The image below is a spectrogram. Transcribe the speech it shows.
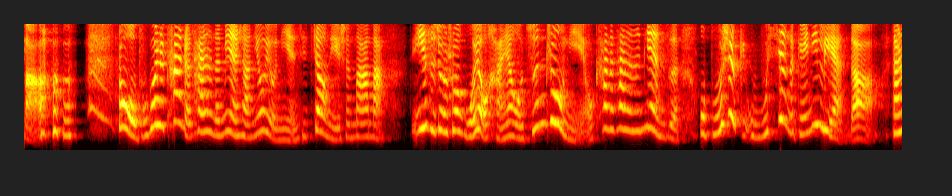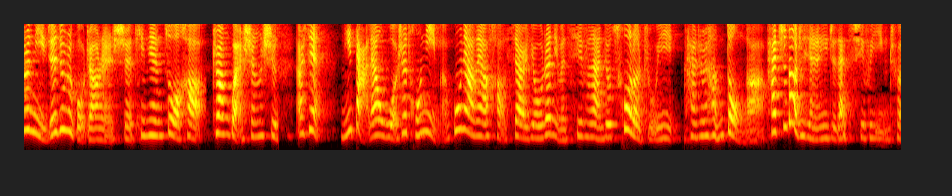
吗？说我不过。是看着太太的面上，你又有年纪，叫你一声妈妈，意思就是说我有涵养，我尊重你。我看着太太的面子，我不是给无限的给你脸的。他说你这就是狗仗人势，天天做号，专管生事，而且你打量我是同你们姑娘那样好信儿，由着你们欺负她，就错了主意。探春很懂的，他知道这些人一直在欺负迎春，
